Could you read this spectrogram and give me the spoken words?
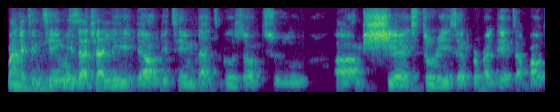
marketing team is actually um, the team that goes on to um, share stories and propagate about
